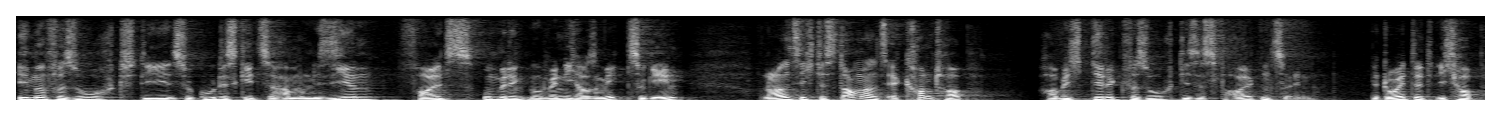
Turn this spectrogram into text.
immer versucht, die so gut es geht zu harmonisieren, falls unbedingt notwendig aus dem Weg zu gehen. Und als ich das damals erkannt habe, habe ich direkt versucht, dieses Verhalten zu ändern. Bedeutet, ich habe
